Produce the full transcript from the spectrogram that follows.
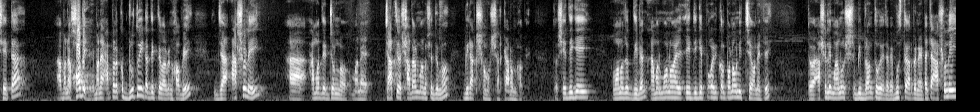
সেটা মানে হবে মানে আপনারা খুব দ্রুতই এটা দেখতে পারবেন, হবে যা আসলেই আমাদের জন্য মানে জাতীয় সাধারণ মানুষের জন্য বিরাট সমস্যার কারণ হবে। তো সেদিকেই মনোযোগ দিবেন। আমার মনে হয় এই দিকে পরিকল্পনাও নিচ্ছে অনেকে। তো আসলে মানুষ বিভ্রান্ত হয়ে যাবে, বুঝতে পারবে না। এটাকে আসলেই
